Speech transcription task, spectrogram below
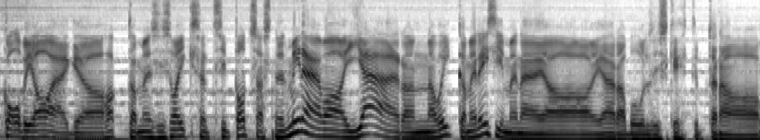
Horoskoobi aeg ja hakkame siis vaikselt siit otsast nüüd minema. jäär on nagu ikka meil esimene ja jäära puhul siis kehtib täna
